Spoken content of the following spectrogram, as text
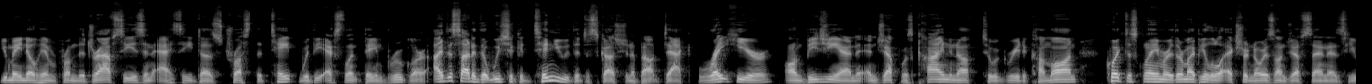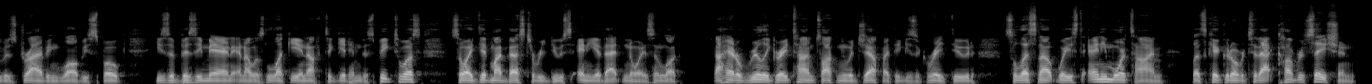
You may know him from the draft season as he does Trust the Tape with the excellent Dane Brugler. I decided that we should continue the discussion about Dak right here on BGN, and Jeff was kind enough to agree to come on. Quick disclaimer there might be a little extra noise on Jeff's end as he was driving while we spoke. He's a busy man, and I was lucky enough to get him to speak to us, so I did my best to reduce any of that noise. And look, I had a really great time talking with Jeff. I think he's a great dude. So let's not waste any more time. Let's kick it over to that conversation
